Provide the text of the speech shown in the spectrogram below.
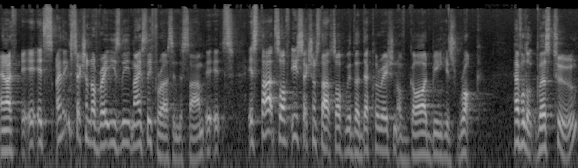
And I, it's, I think, sectioned off very easily, nicely for us in the psalm. It, it starts off, each section starts off with the declaration of God being his rock. Have a look, verse 2.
